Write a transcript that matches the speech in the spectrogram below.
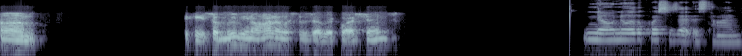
Um, okay, so moving on, unless there's other questions. No, no other questions at this time.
